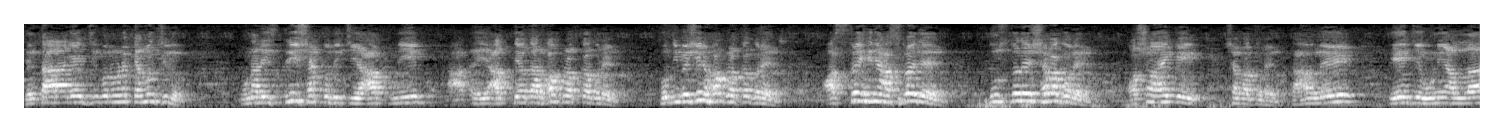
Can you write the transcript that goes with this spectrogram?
যে তার আগের জীবন উনি কেমন ছিল? ওনার স্ত্রী সাক্ষ্য দিচ্ছে, আপনি এই আত্মীয়তার হক রক্ষা করেন, প্রতিবেশীর হক রক্ষা করেন, আশ্রয়হীন আশ্রয় দেন, দুস্থদের সেবা করেন, অসহায়কে সেবা করেন। তাহলে এই যে উনি আল্লাহ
